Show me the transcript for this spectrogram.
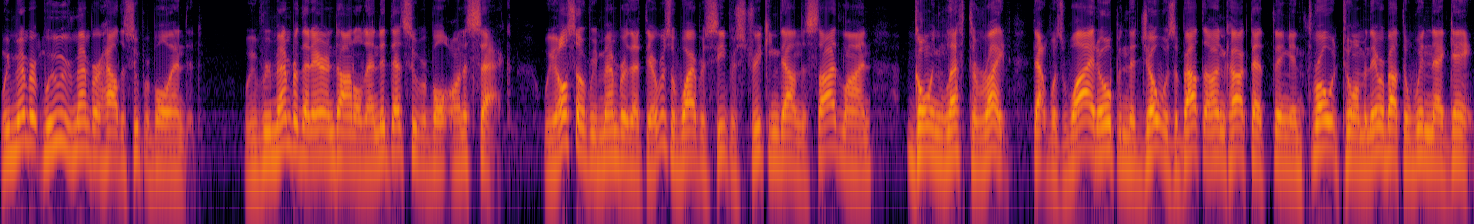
We remember we remember how the Super Bowl ended. We remember that Aaron Donald ended that Super Bowl on a sack. We also remember that there was a wide receiver streaking down the sideline going left to right that was wide open that Joe was about to uncock that thing and throw it to him and they were about to win that game.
